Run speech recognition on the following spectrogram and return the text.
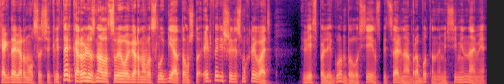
Когда вернулся секретарь, король узнал от своего верного слуги о том, что эльфы решили смухлевать. Весь полигон был усеян специально обработанными семенами,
